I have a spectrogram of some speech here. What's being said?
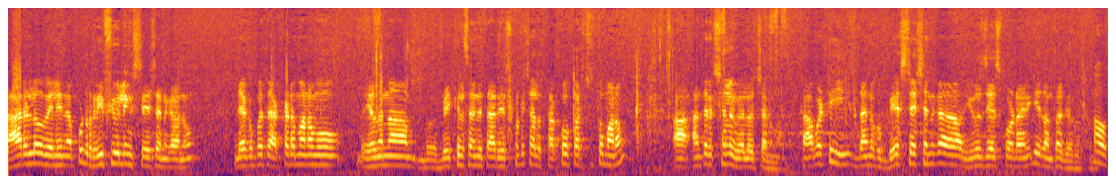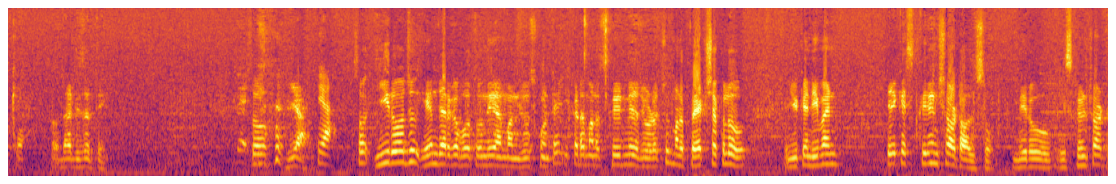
దారిలో వెళ్ళినప్పుడు రీఫ్యూలింగ్ స్టేషన్ గాను లేకపోతే అక్కడ మనము ఏదైనా వెహికల్స్ అన్ని తయారు చేసుకుంటే చాలా తక్కువ ఖర్చుతో మనం ఆ అంతరిక్షంలో వెళ్ళొచ్చు అనమాట కాబట్టి దాన్ని ఒక బేస్ స్టేషన్గా యూజ్ చేసుకోవడానికి ఇదంతా జరుగుతుంది. Okay. So that is a thing so yeah so ఈ రోజు ఏం జరగబోతుంది అని మనం చూసుకుంటే ఇక్కడ మన స్క్రీన్ మీద చూడొచ్చు. మన ప్రేక్షకులు you can even take a screen shot also మీరు ఈ స్క్రీన్ షాట్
